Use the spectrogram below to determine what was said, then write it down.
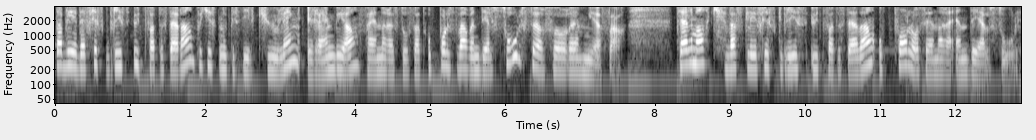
der blir det frisk bris utsatte steder. På kysten opp i stiv kuling. Regnbyger, senere stort sett oppholdsvær og en del sol sør for Mjøsa. Telemark, vestlig frisk bris utsatte steder. Opphold og senere en del sol.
